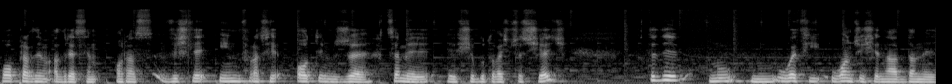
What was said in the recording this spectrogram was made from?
poprawnym adresem oraz wyśle informację o tym, że chcemy się bootować przez sieć, wtedy UEFI łączy się na dany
